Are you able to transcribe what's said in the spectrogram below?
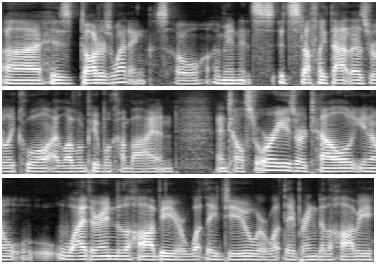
uh, his daughter's wedding. So I mean, it's it's stuff like that that's really cool. I love when people come by and and tell stories or tell you know why they're into the hobby or what they do or what they bring to the hobby.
